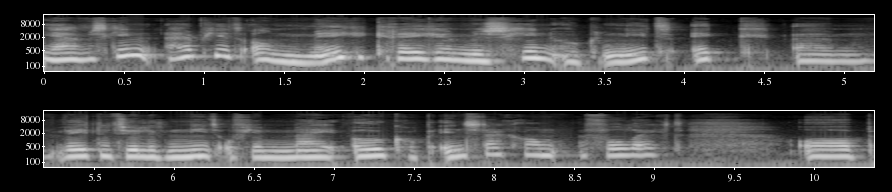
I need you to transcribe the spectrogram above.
Ja, misschien heb je het al meegekregen, misschien ook niet. Ik ehm, weet natuurlijk niet of je mij ook op Instagram volgt. Op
